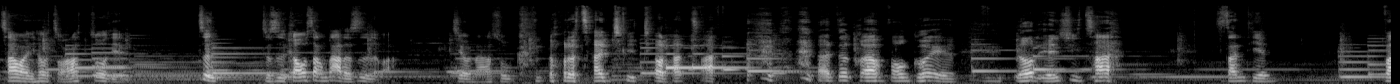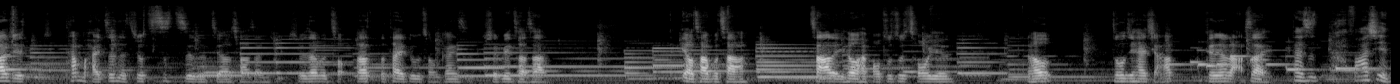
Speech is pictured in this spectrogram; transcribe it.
擦完以后，总要做点正，就是高尚大的事了吧？就拿出更多的餐具叫他擦，他都快要崩溃了。然后连续擦三天，发觉他们还真的就是真的只要擦餐具，所以他们从他的态度从开始随便擦擦，要擦不擦，擦了以后还跑出去抽烟，然后中间还想要跟人家打赛，但是他发现。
